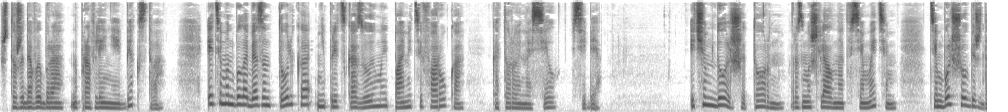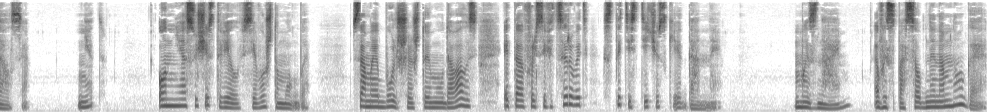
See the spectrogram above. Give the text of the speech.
Что же до выбора направления бегства, этим он был обязан только непредсказуемой памяти Фарука, которую носил в себе. И чем дольше Торн размышлял над всем этим, тем больше убеждался. Нет, он не осуществил всего, что мог бы. Самое большее, что ему удавалось, это фальсифицировать статистические данные. Мы знаем, «Вы способны на многое»,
